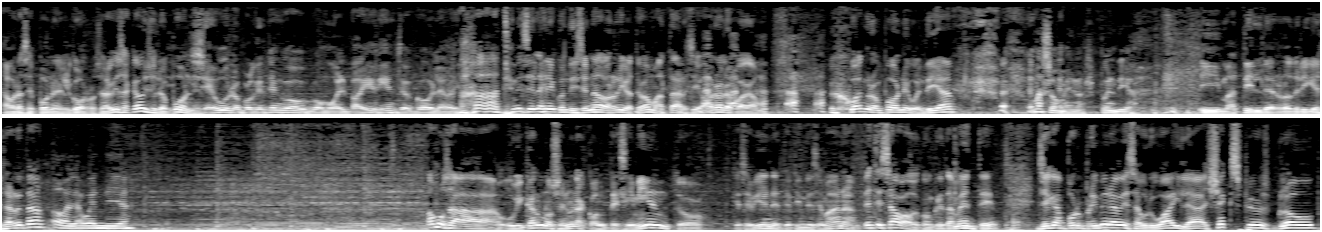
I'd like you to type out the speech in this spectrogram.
Ahora se pone el gorro. Se lo había sacado y se lo pone. Seguro, porque tengo como el país diente de cola. ¿viste? Ah, tenés el aire acondicionado arriba, te va a matar. Sí, ahora lo apagamos. Juan Grompone, buen día. Más o menos, buen día. Y Matilde Rodríguez Larreta. Hola, buen día. Vamos a ubicarnos en un acontecimiento que se viene este fin de semana. Este sábado, concretamente, llega por primera vez a Uruguay la Shakespeare's Globe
